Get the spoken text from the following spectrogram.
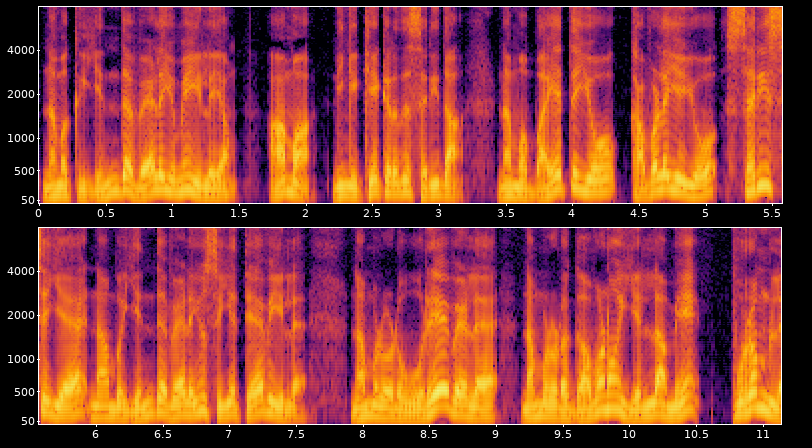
நமக்கு எந்த வேலையுமே இல்லையாம். ஆமா நீங்க கேக்குறது சரிதான். நம்ம பயத்தையோ கவலையையோ சரி செய்ய நாம எந்த வேலையும் செய்ய தேவையில்லை. நம்மளோட ஒரே வேலை நம்மளோட கவனம் எல்லாமே புறம்ல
